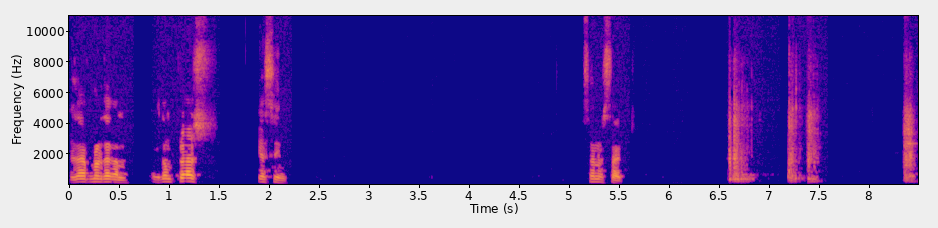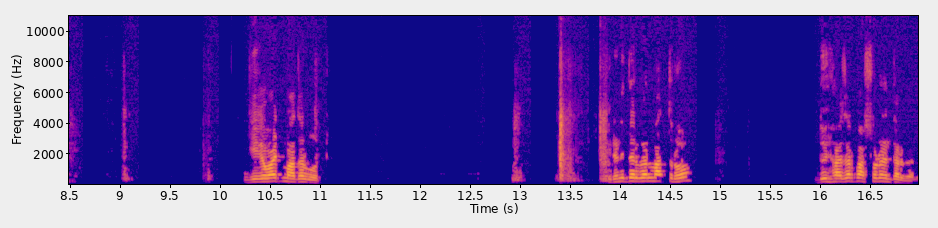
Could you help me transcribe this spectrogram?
এটা আপনার দেখেন একদম fresh casing side Gigabyte motherboard এটা নিতে পারবেন মাত্র দুই হাজার পাঁচশো টাকা নিতে পারবেন।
